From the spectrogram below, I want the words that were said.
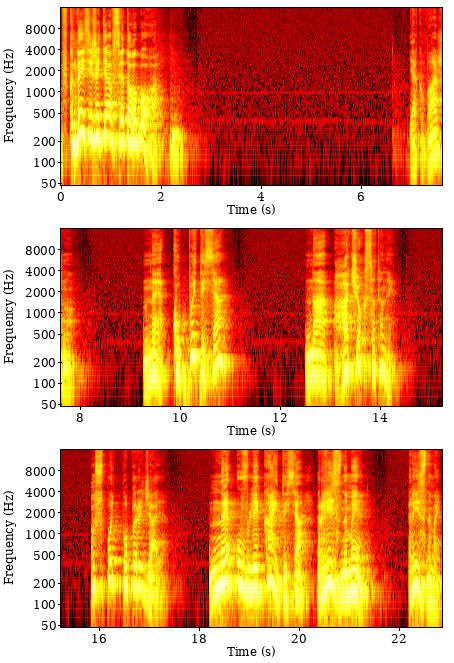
в книзі життя в святого Бога? Як важно не купитися на гачок сатани. Господь попереджає. Не увлікайтеся різними, різними.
